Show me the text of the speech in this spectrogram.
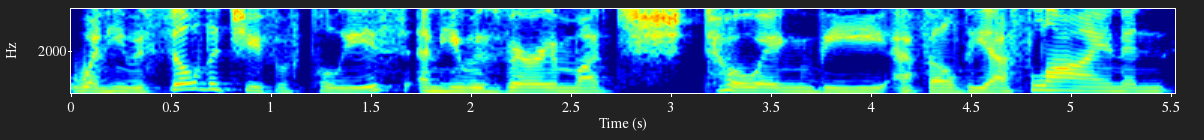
when he was still the chief of police and he was very much toeing the FLDS line and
